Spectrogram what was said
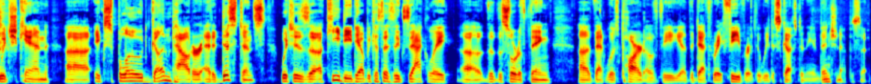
which can uh, explode gunpowder at a distance, which is a key detail because that's exactly uh, the, the, sort of thing uh, that was part of the, uh, the death ray fever that we discussed in the invention episode.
